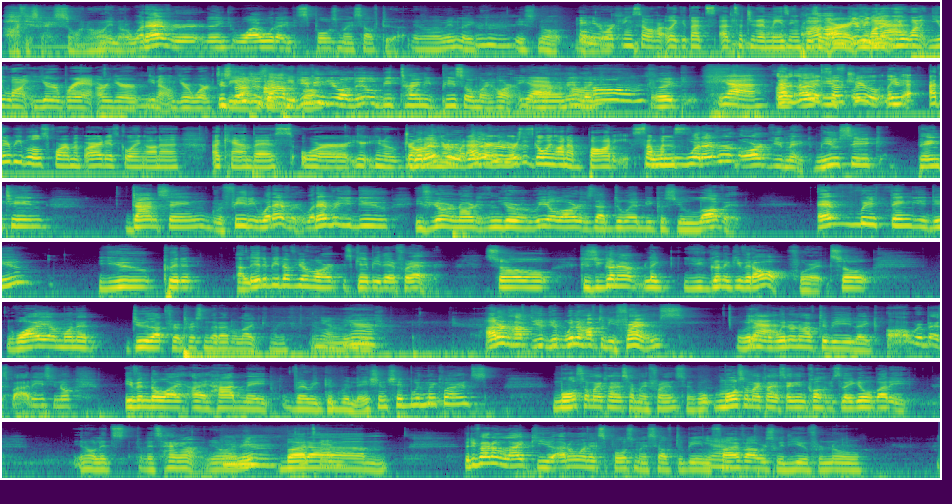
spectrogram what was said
oh, this guy's so annoying or whatever, like, why would I expose myself to that? You know what I mean? Like, mm-hmm. it's not. and you're working so hard like that's, that's such an amazing piece I'm- of I'm art you want you- you want you want your brand or your you know your work to It's be not on just good that. I'm people giving you a little bit tiny piece of my heart. You Yeah. know what I mean? Like, oh, like yeah. I- no, I- it's so if- uh, true. Like you- other people's form of art is going on a, a canvas or you're, you know drawing or Whatever- whatever. whatever- Yours is going on a body. Someone's whatever art you make music painting dancing graffiti whatever whatever you do if you're an artist and you're a real artist that do it because you love it everything you do you put it a little bit of your heart it's gonna be there forever so because you're gonna like you're gonna give it all for it so why i'm gonna do that for a person that i don't like like you know Yeah. what I mean? Yeah. Like, I don't have to. You, you, we don't have to be friends. We Yeah. don't. We don't have to be like, oh, we're best buddies. You know, even though I I had made very good relationship with my clients, most of my clients are my friends. Most of my clients, I can call them. It's like, yo, buddy, you know, let's let's hang out. You know what I mean? Mhm. But That's good. um, but if I don't like you, I don't want to expose myself to being Yeah. five hours with you for no,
